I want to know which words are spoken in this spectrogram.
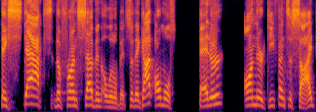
they stacked the front seven a little bit. So they got almost better on their defensive side,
